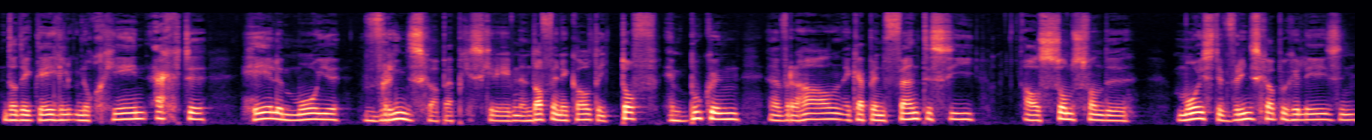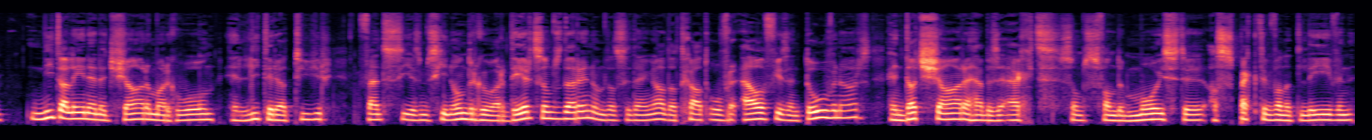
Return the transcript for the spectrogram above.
dat ik eigenlijk nog geen echte, hele mooie vriendschap heb geschreven. En dat vind ik altijd tof in boeken en verhalen. Ik heb in fantasy al soms van de mooiste vriendschappen gelezen. Niet alleen in het genre, maar gewoon in literatuur Fantasy is misschien ondergewaardeerd soms daarin, omdat ze denken, ah, dat gaat over elfjes en tovenaars. In dat genre hebben ze echt soms van de mooiste aspecten van het leven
